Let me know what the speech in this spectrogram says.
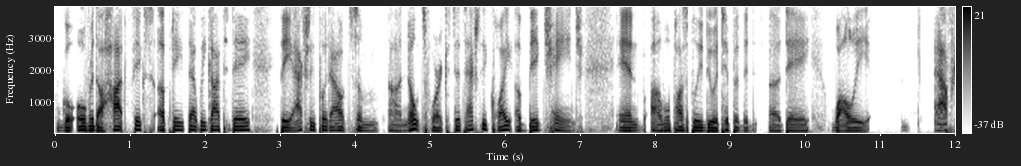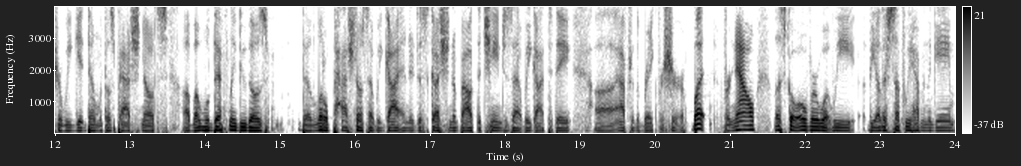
We'll go over the hot fix update that we got today. They actually put out some uh, notes for it because it's actually quite a big change, and uh, we'll possibly do a tip of the uh, day while we after we get done with those patch notes. Uh, but we'll definitely do those the little patch notes that we got and a discussion about the changes that we got today uh, after the break for sure. But for now, let's go over what we the other stuff we have in the game.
